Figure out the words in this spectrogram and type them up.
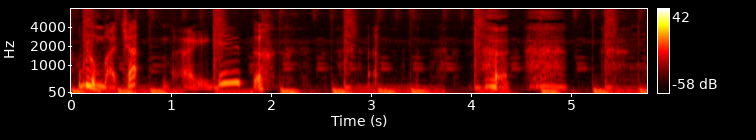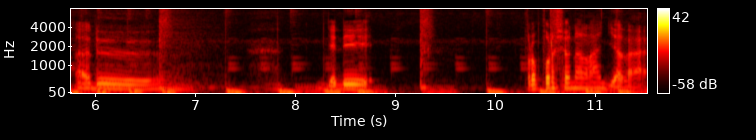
Aku belum baca. Nah gitu. Aduh jadi proporsional aja lah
